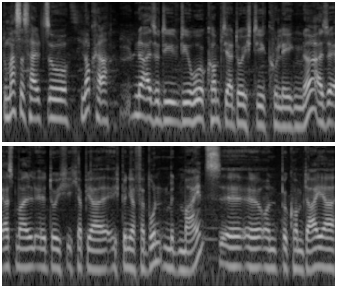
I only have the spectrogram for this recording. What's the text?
du machst es halt so locker. Na, also die, die Ruhe kommt ja durch die Kollegen. Ne? Also erstmal äh, durch, ich habe ja, ich bin ja verbunden mit Mainz äh, äh und bekomme da ja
